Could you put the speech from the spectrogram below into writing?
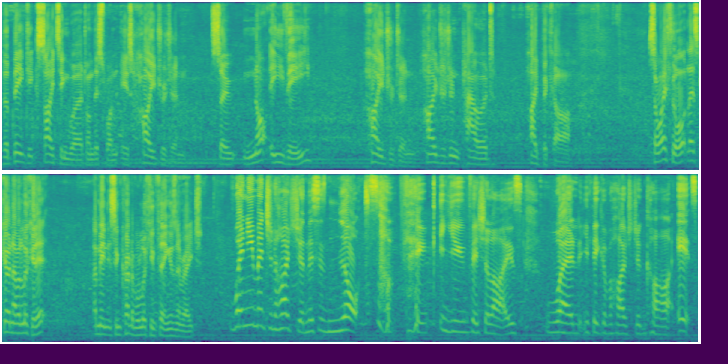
the big exciting word on this one is hydrogen. So not EV, hydrogen, hydrogen powered hypercar. So I thought, let's go and have a look at it. I mean, it's an incredible looking thing, isn't it, Rach? When you mention hydrogen, this is not something you visualise when you think of a hydrogen car. It's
